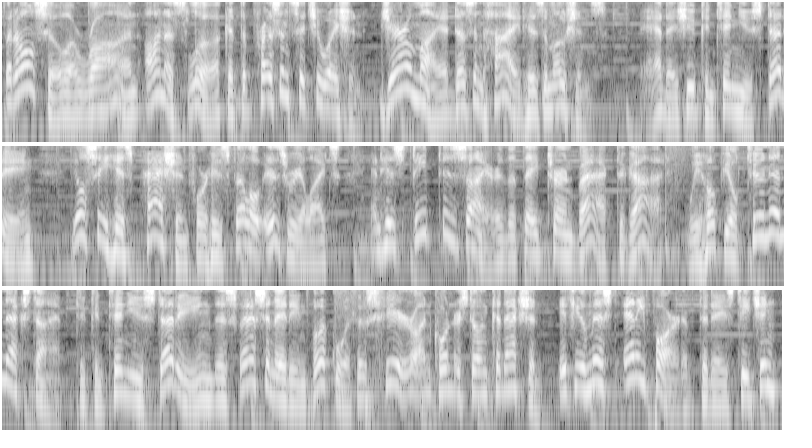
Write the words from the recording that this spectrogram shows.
but also a raw and honest look at the present situation. Jeremiah doesn't hide his emotions. And as you continue studying, you'll see his passion for his fellow Israelites and his deep desire that they turn back to God. We hope you'll tune in next time to continue studying this fascinating book with us here on Cornerstone Connection. If you missed any part of today's teaching,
